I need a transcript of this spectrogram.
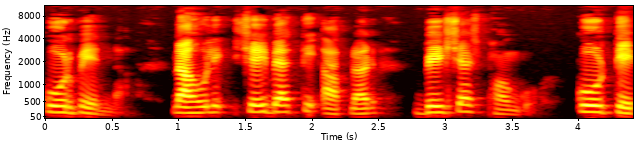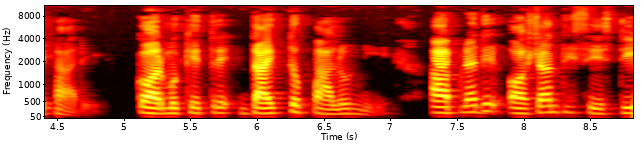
করবেন না। না হলে সেই ব্যক্তি আপনার বিশ্বাস ভঙ্গ করতে পারে। কর্মক্ষেত্রে দায়িত্ব পালন নিয়ে আপনাদের অশান্তি সৃষ্টি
